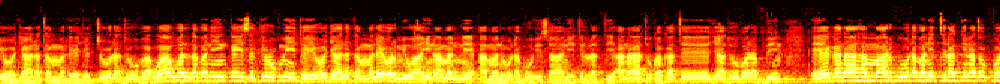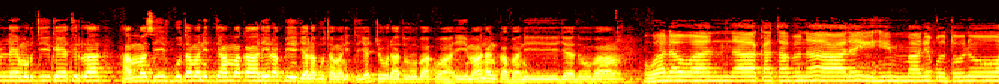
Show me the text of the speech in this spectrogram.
yoo jaalatan malee jechuudha duuba. Waan wal dhabaniin keeysatti hukmiite yoo jaalatan malee ormi waa hin amanne amanuu dhabuu isaaniitirratti anaatu kakatee jaa duuba rabbiin. Eeganaa hamma arguu dhabanitti rakkina tokkollee murtii keetirra hamma siif butamanitti hamma qaalii rabbii jala butamanitti jechuudha duuba waa iimaanan qabanii jee duuba ولو أنا كتبنا عليهم أن اقتلوا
